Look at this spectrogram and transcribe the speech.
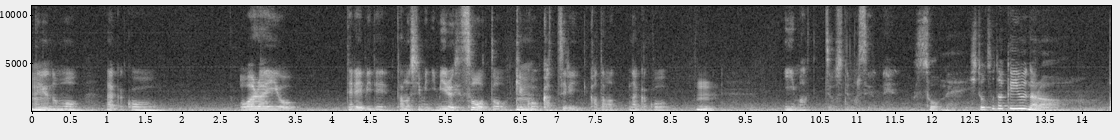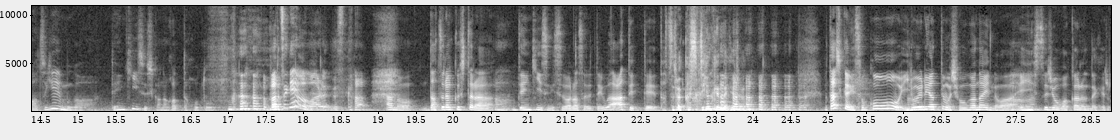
っていうのも、なんかこうお笑いをテレビで楽しみに見る層と結構がっちり固まっなんかこうん。ういいマッチをしてますよね。そうね。一つだけ言うなら罰ゲームが電気椅子しかなかったこと。罰ゲームもあるんですか？あの脱落したらうん。電気椅子に座らされてうわーって言って脱落していくんだけど。確かにそこをいろいろやってもしょうがないのはうん。演出上わかるんだけど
